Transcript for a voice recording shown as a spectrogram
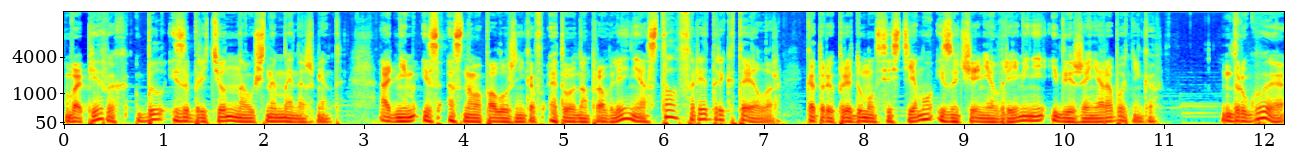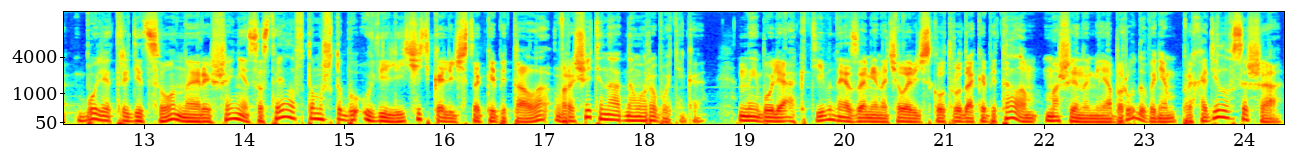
Во-первых, был изобретен научный менеджмент. Одним из основоположников этого направления стал Фредерик Тейлор, который придумал систему изучения времени и движения работников. Другое, более традиционное решение состояло в том, чтобы увеличить количество капитала в расчете на одного работника – Наиболее активная замена человеческого труда капиталом, машинами и оборудованием проходила в США,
